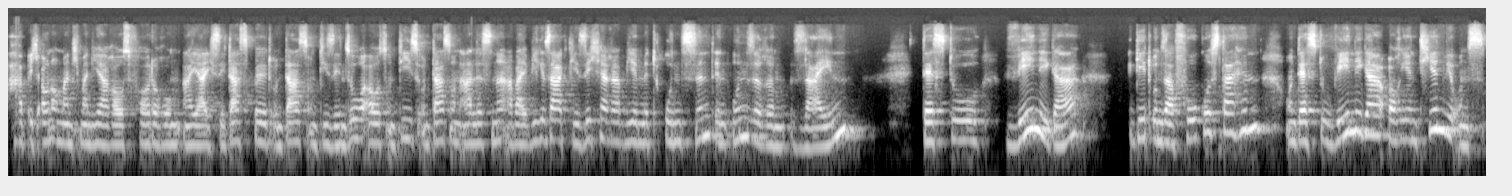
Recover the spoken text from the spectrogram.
habe ich auch noch manchmal die Herausforderung, ah ja, ich sehe das Bild und das und die sehen so aus und dies und das und alles. Ne? Aber wie gesagt, je sicherer wir mit uns sind in unserem Sein, desto weniger geht unser Fokus dahin und desto weniger orientieren wir uns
